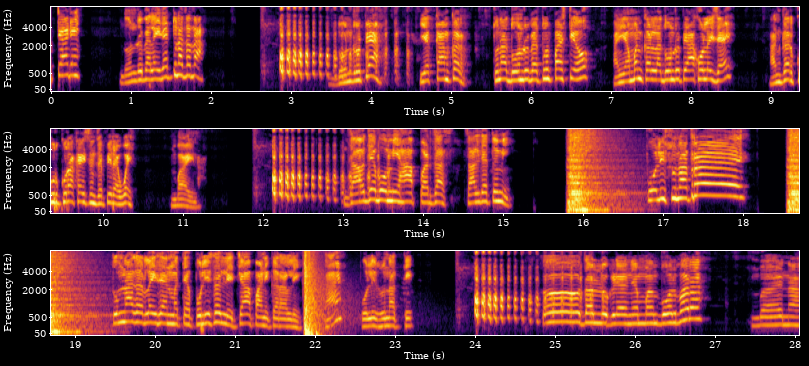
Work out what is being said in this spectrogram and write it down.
उठते आडे दोन रुपयाला येत तुला दादा. दोन रुपया? एक काम कर तुला दोन रुपया तू पाच ठेव हो. आणि यमन करला दोन रुपया आखो जाय. आणि घर कुरकुरा खायचं पिराय वय. बाय ना जाऊ दे मी हा पडदास. चाल द्या तुम्ही. पोलीस सुनात रे. तुम्हाला घर लय जाईन मग त्या पोलिसांले चहा पाणी करायला. हा? पोलीस सुनात ते. ओ दल्लुकड्या नेमन बोल बर. बाय ना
